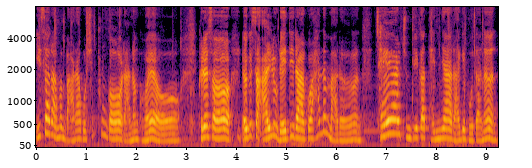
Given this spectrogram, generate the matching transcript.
이 사람은 말하고 싶은 거라는 거예요. 그래서 여기서 you ready라고 하는 말은 재회할 준비가 됐냐 있 냐라기보다는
